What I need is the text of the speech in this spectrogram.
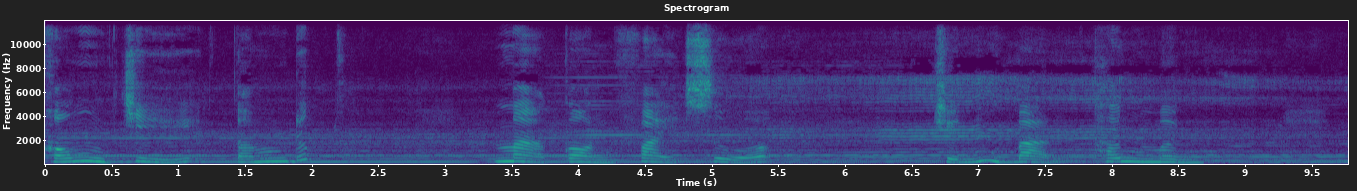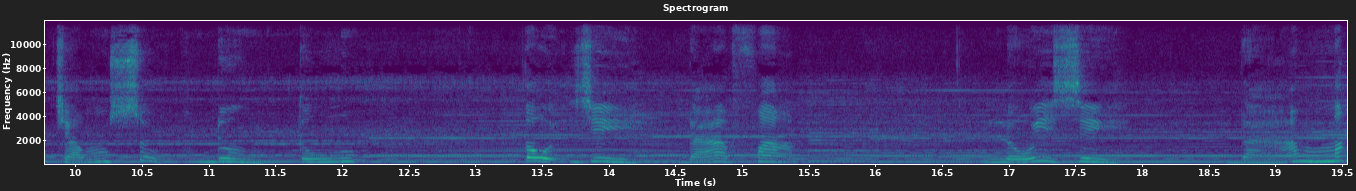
không chỉ tâm đức mà còn phải sửa chính bản thân mình trong suốt đường tu tội gì đã phạm? Lỗi gì đã mắc?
